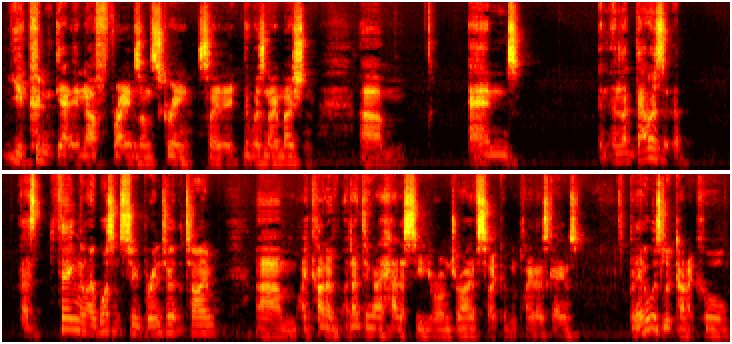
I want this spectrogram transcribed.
you couldn't get enough frames on screen, so it, there was no motion. Um, and, and, and like that was a, a, thing that I wasn't super into at the time. Um, I kind of I don't think I had a CD-ROM drive, so I couldn't play those games. But it always looked kind of cool.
